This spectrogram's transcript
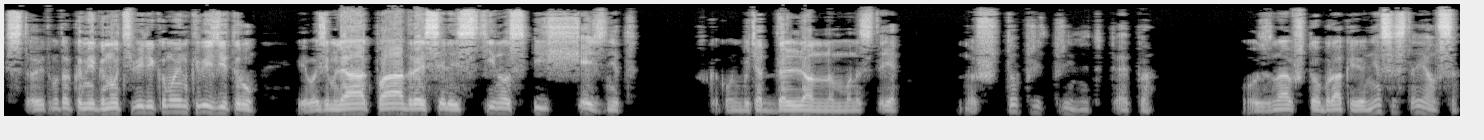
Стоит ему только мигнуть великому инквизитору, его земляк Падре Селестинос исчезнет в каком-нибудь отдаленном монастыре. Но что предпримет Пеппа? Узнав, что брак ее не состоялся,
